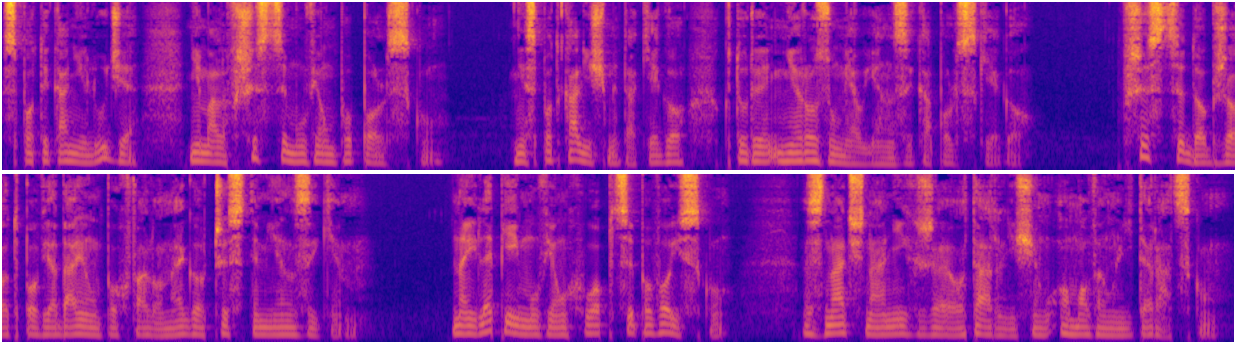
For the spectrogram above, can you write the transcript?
Spotykani ludzie niemal wszyscy mówią po polsku. Nie spotkaliśmy takiego, który nie rozumiał języka polskiego. Wszyscy dobrze odpowiadają pochwalonego czystym językiem. Najlepiej mówią chłopcy po wojsku. Znać na nich, że otarli się o mowę literacką.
